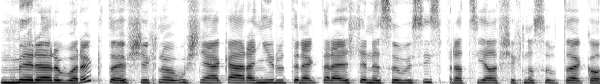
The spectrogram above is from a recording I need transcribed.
mirror work, to je všechno už nějaká ranní rutina, která ještě nesouvisí s prací, ale všechno jsou to jako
